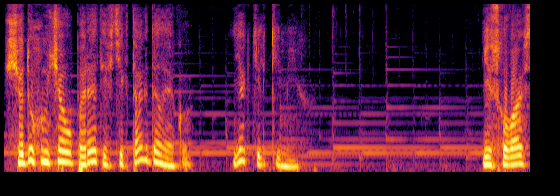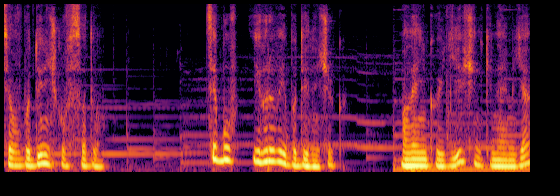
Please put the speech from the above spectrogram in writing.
щодуху мчав уперед і втік так далеко, як тільки міг. І сховався в будиночку в саду. Це був ігровий будиночок маленької дівчинки на ім'я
